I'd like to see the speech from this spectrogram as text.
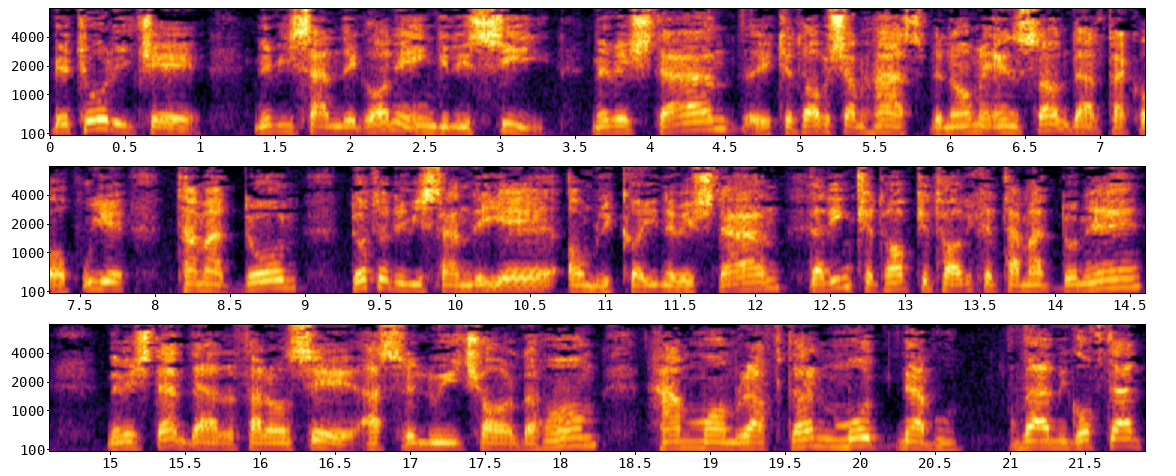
به طوری که نویسندگان انگلیسی نوشتند کتابش هم هست به نام انسان در تکاپوی تمدن. دو تا نویسنده آمریکایی نوشتن. در این کتاب که تاریخ تمدنه نوشتن در فرانسه اصر لوی چهاردهم حمام رفتن مد نبود. و می‌گفتن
